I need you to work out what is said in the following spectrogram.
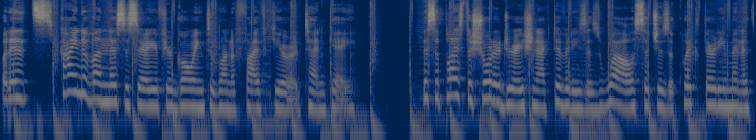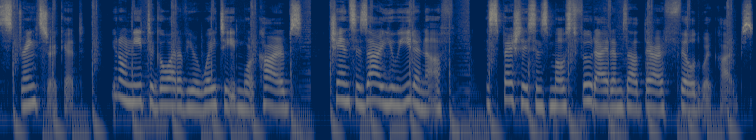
But it's kind of unnecessary if you're going to run a 5K or a 10K. This applies to shorter duration activities as well, such as a quick 30 minute strength circuit. You don't need to go out of your way to eat more carbs. Chances are you eat enough, especially since most food items out there are filled with carbs.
